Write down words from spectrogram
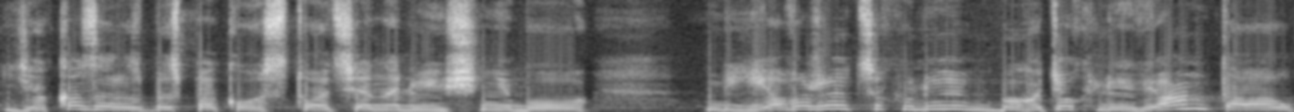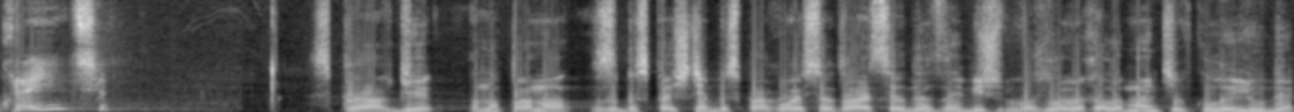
яка зараз безпекова ситуація на Львівщині? Бо я вважаю, це хвилює багатьох львів'ян та українців. Справді, напевно, забезпечення безпекової ситуації один з найбільш важливих елементів, коли люди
